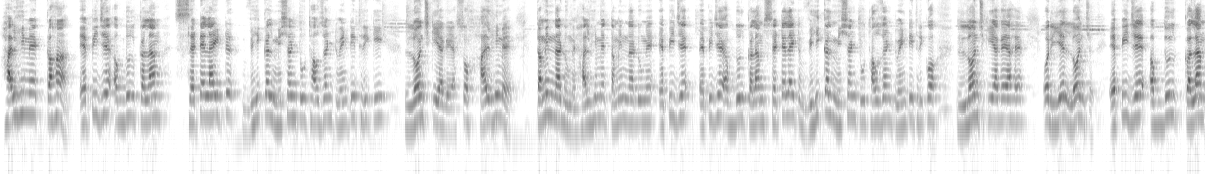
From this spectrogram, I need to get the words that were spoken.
हाल ही में कहा APJ Abdul Kalam satellite vehicle mission 2023 की लॉन्च किया गया? सो so, हाल ही में तमिलनाडु में, हाल ही में तमिलनाडु में APJ APJ Abdul Kalam satellite vehicle mission 2023 को लॉन्च किया गया है और ये launch APJ Abdul Kalam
